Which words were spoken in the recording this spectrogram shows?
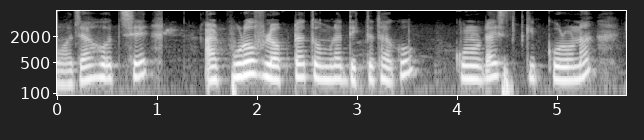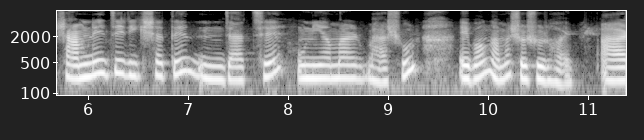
মজা হচ্ছে। আর পুরো ভ্লগটা তোমরা দেখতে থাকো, কোনোটাই স্কিপ করো না। সামনের যে রিক্সাতে যাচ্ছে, উনি আমার ভাসুর এবং আমার শ্বশুর হয়, আর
